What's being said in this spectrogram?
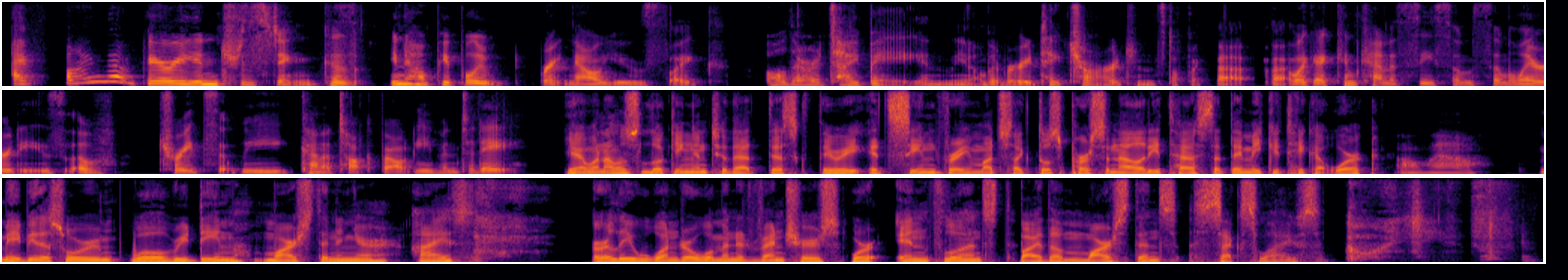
I find that very interesting because you know how people right now use like, oh, they're a type A and, you know, they're very take charge and stuff like that. But, like, I can kind of see some similarities of traits that we kind of talk about even today. Yeah, when I was looking into that disc theory, it seemed very much like those personality tests that they make you take at work. Oh, wow. Maybe this will, re- will redeem Marston in your eyes. Early Wonder Woman adventures were influenced by the Marston's sex lives.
